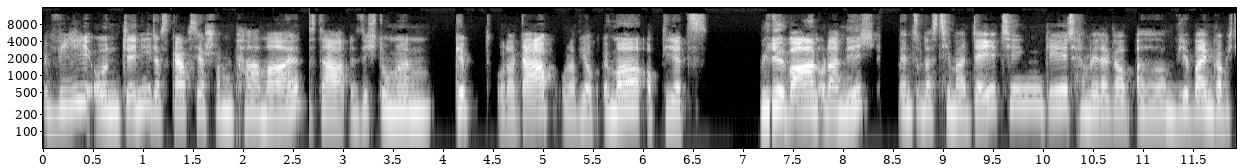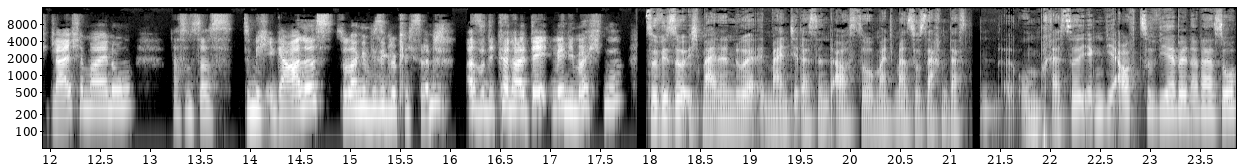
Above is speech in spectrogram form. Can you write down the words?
Vi und Jenny, das gab es ja schon ein paar Mal, dass da Sichtungen gibt oder gab oder wie auch immer, ob die jetzt real waren oder nicht. Wenn es um das Thema Dating geht, haben wir da, glaube also haben wir beiden, glaube ich, die gleiche Meinung dass uns das ziemlich egal ist, solange wie sie glücklich sind. Also die können halt daten, wen die möchten. Sowieso, ich meine nur, meint ihr, das sind auch so manchmal so Sachen, dass, äh, um Presse irgendwie aufzuwirbeln oder so?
